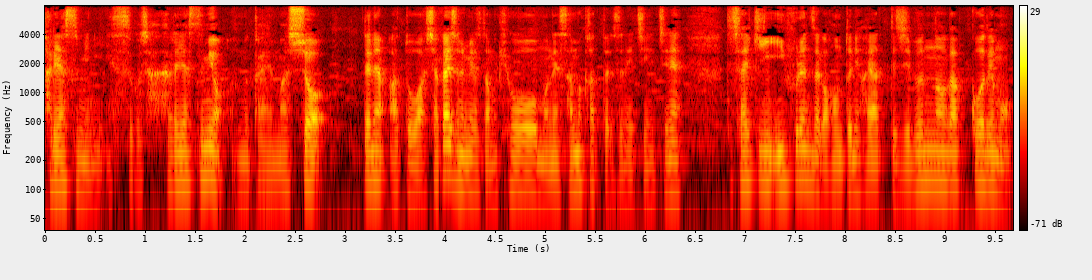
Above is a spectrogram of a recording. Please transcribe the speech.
春休みに過ごし春休みを迎えましょう。でねあとは社会人の皆さんも今日もね寒かったですね一日ね。で最近インフルエンザが本当に流行って自分の学校でも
